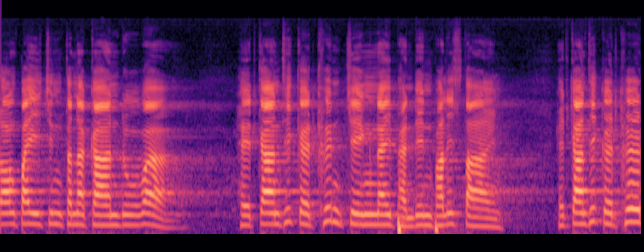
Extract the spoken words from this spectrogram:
ลองไปจินตนาการดูว่าเหตุการณ์ที่เกิดขึ้นจริงในแผ่นดินปาเลสไตน์ เหตุการณ์ที่เกิดขึ้น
